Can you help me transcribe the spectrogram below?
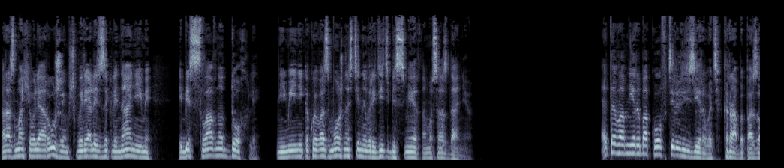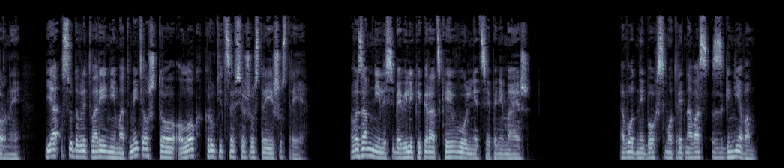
размахивали оружием, швырялись заклинаниями и бесславно дохли, не имея никакой возможности навредить бессмертному созданию. Это вам не рыбаков терроризировать, крабы позорные. я с удовлетворением отметил, что лог крутится все шустрее и шустрее. Возомнили себя великой пиратской вольницей, понимаешь? Водный бог смотрит на вас с гневом,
